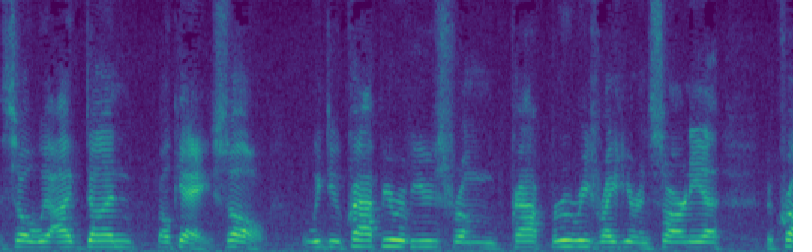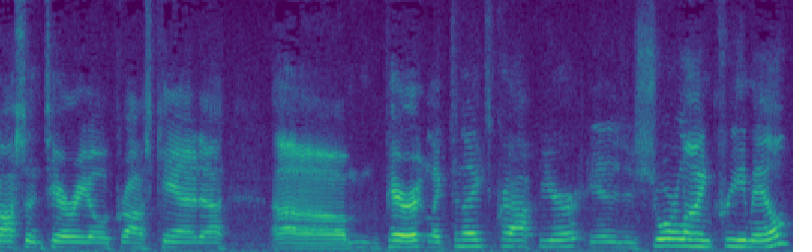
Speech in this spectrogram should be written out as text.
So we, I've done okay. So we do craft beer reviews from craft breweries right here in Sarnia, across Ontario, across Canada. Um, parrot like tonight's craft beer is Shoreline Cream Ale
